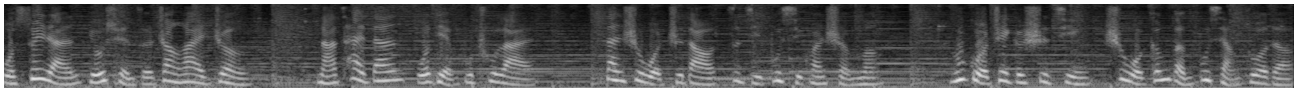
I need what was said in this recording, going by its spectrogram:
我虽然有选择障碍症，拿菜单我点不出来，但是我知道自己不喜欢什么。如果这个事情是我根本不想做的，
